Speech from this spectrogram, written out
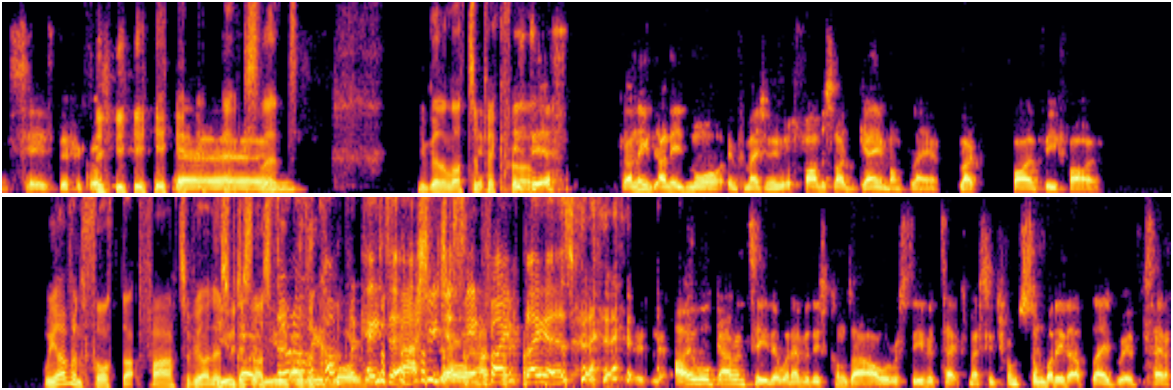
It's difficult. Excellent. Um, You've got a lot to pick from. I need I need more information. Is it a five-a-side game I'm playing, like five v five? We haven't thought that far, to be honest. You we just asked people. Don't overcomplicate it, Ash. We just need five players. I will guarantee that whenever this comes out, I will receive a text message from somebody that I played with saying, "I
